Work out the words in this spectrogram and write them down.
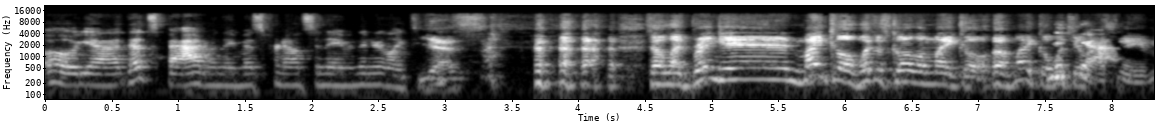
oh yeah, that's bad when they mispronounce the name. And then you're like, yes. so like, bring in Michael. We'll just call him Michael. Uh, Michael, what's your yeah. last name?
